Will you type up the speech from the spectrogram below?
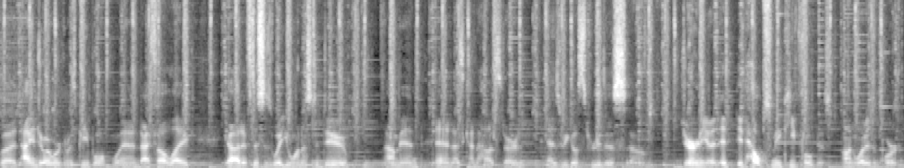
But I enjoy working with people, and I felt like, God, if this is what you want us to do, I'm in, and that's kind of how it started. As we go through this um, journey, it, it helps me keep focused on what is important.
